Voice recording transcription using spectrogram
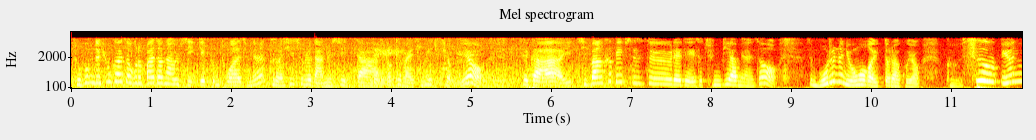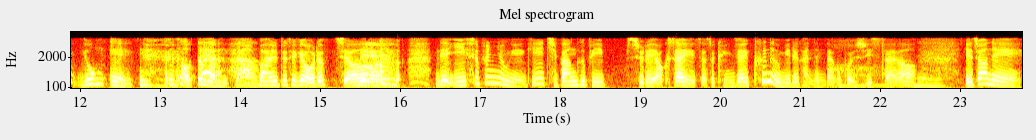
조금 더 효과적으로 빠져나올 수 있게끔 도와주는 그런 시술로 나눌 수 있다. 네. 이렇게 말씀해 주셨고요. 제가 이 지방 흡입 수술에 대해서 준비하면서 좀 모르는 용어가 있더라고요. 그 수분 용액. 대체 어떤 겁니까? 말도 되게 어렵죠. 네. 근데 이 수분 용액이 지방 흡입 술의 역사에 있어서 굉장히 큰 의미를 갖는다고 볼수 있어요. 네. 예전에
